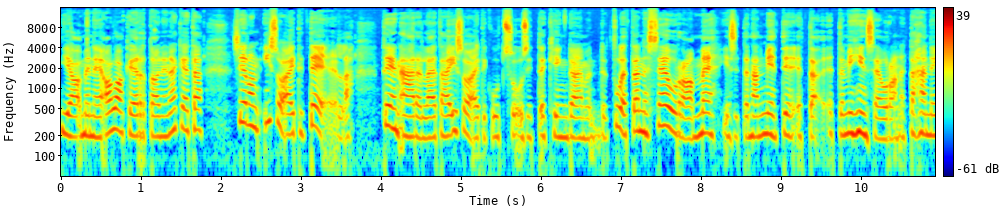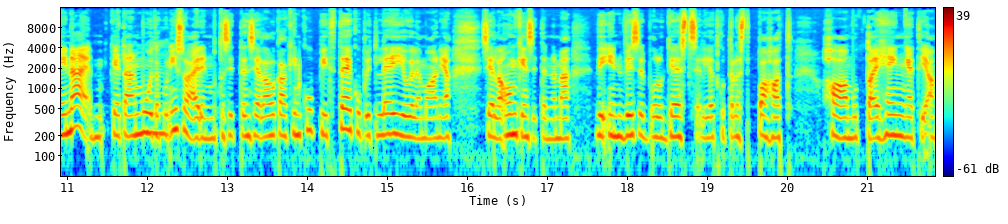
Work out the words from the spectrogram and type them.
ja menee alakertaan ja näkee, että siellä on isoäiti teellä teen äärellä ja tämä isoäiti kutsuu sitten King Diamond, että tule tänne seuraamme. Ja sitten hän miettii, että, että mihin seuraan, että hän ei näe ketään muuta Mm. kuin isoäidin, mutta sitten siellä alkaakin kupit, teekupit leijuilemaan ja siellä onkin sitten nämä The Invisible Guests, eli jotkut tällaiset pahat haamut tai henget ja,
